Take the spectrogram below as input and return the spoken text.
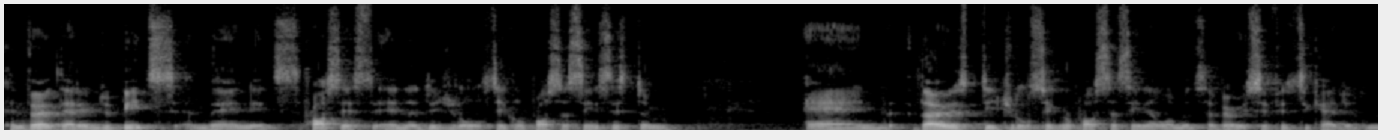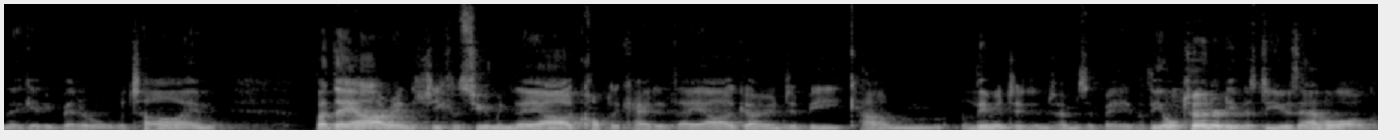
convert that into bits, and then it's processed in a digital signal processing system and those digital signal processing elements are very sophisticated and they're getting better all the time. But they are energy consuming, they are complicated, they are going to become limited in terms of bandwidth. The alternative is to use analog,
